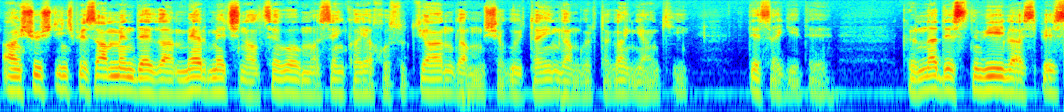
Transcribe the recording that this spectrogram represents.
Անշուշտ ինչպես ամեն դեղը մեր մեջն ալ ծևով ասենք հայախոսության կամ մշակույթային կամ գրթական յանքի տեսագիտ է կրնա դեսնվիլ այսպես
